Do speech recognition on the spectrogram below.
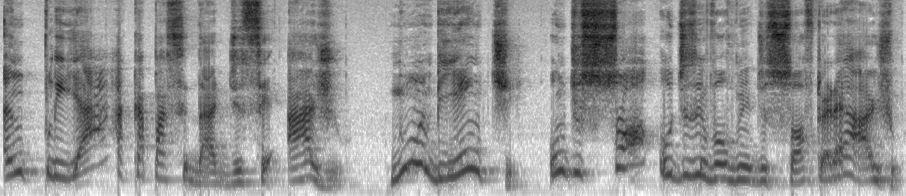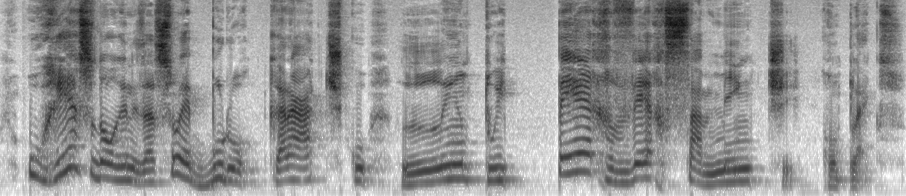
ampliar a capacidade de ser ágil num ambiente onde só o desenvolvimento de software é ágil. O resto da organização é burocrático, lento e perversamente complexo.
